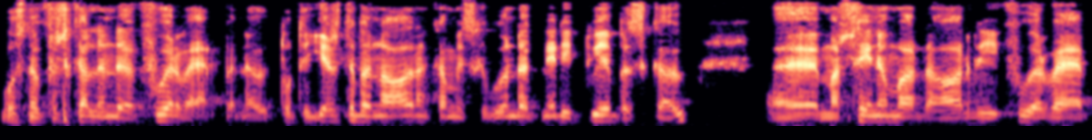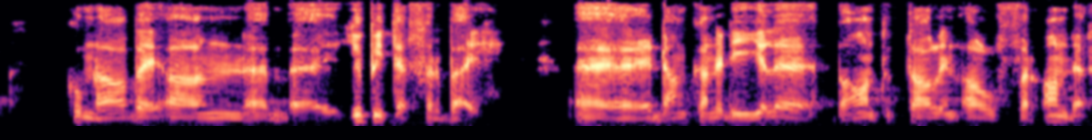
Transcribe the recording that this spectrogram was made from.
Ons nou verskillende voorwerpe. Nou tot die eerste benadering kan mens gewoonlik net die twee beskou. Uh maar sê nou maar daardie voorwerp kom naby aan uh, uh Jupiter verby. Uh dan kan dit die hele baan totaal en al verander.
